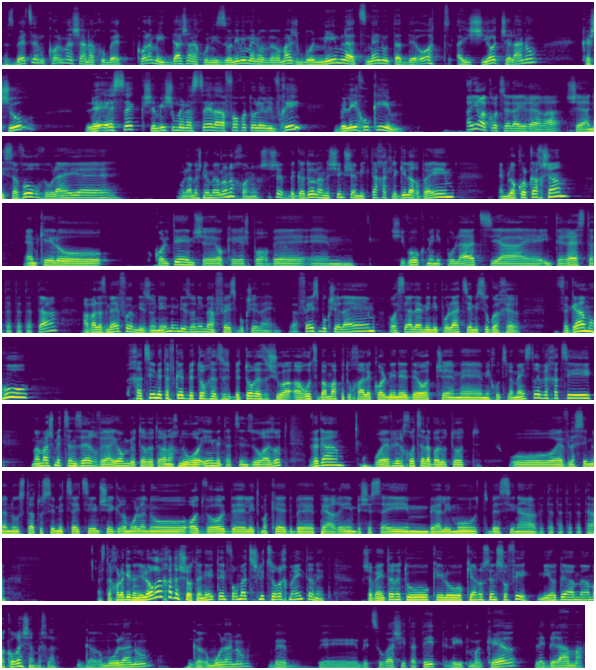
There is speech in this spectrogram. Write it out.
אז בעצם כל מה שאנחנו, כל המידע שאנחנו ניזונים ממנו וממש בונים לעצמנו את הדעות האישיות שלנו, קשור לעסק שמישהו מנסה להפוך אותו לרווחי בלי חוקים. אני רק רוצה להעיר הערה שאני סבור ואולי אה, אולי מה שאני אומר לא נכון. אני חושב שבגדול אנשים שהם מתחת לגיל 40 הם לא כל כך שם. הם כאילו קולטים שאוקיי יש פה הרבה הם, אמ, שיווק מניפולציה אה, אינטרס טה טה טה טה טה אבל אז מאיפה הם ניזונים? הם ניזונים מהפייסבוק שלהם. והפייסבוק שלהם עושה עליהם מניפולציה מסוג אחר. וגם הוא חצי מתפקד בתור, בתור איזשהו ערוץ במה פתוחה לכל מיני דעות שהן uh, מחוץ למיינסטרים, וחצי ממש מצנזר, והיום יותר ויותר אנחנו רואים את הצנזורה הזאת, וגם הוא אוהב ללחוץ על הבלוטות, הוא אוהב לשים לנו סטטוסים מצייצים שיגרמו לנו עוד ועוד uh, להתמקד בפערים, בשסעים, באלימות, בשנאה וטה טה טה טה טה. אז אתה יכול להגיד, אני לא רואה חדשות, אני את האינפורמציה שלי צורך מהאינטרנט. עכשיו, האינטרנט הוא כאילו אוקיינוס אינסופי, מי יודע מה, מה קורה שם בכלל? גרמו לנו, גרמו לנו ב, ב, בצורה שיטתית להתמכר לדרמה.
